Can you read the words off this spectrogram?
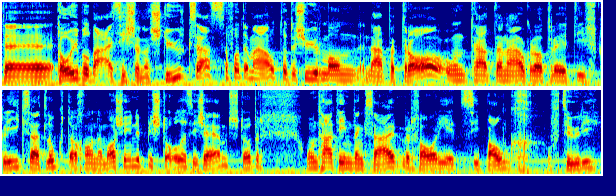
der Täubelbeiss ist dann an Steuer gesessen von dem Auto, der Schürmann nebendran und hat dann auch gerade relativ gleich gesagt, schau, da kann eine Maschinenpistole, es ist ernst, oder? Und hat ihm dann gesagt, wir fahren jetzt in die Bank auf Zürich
